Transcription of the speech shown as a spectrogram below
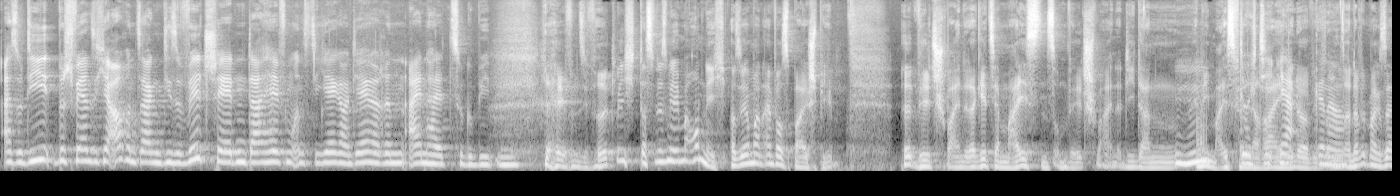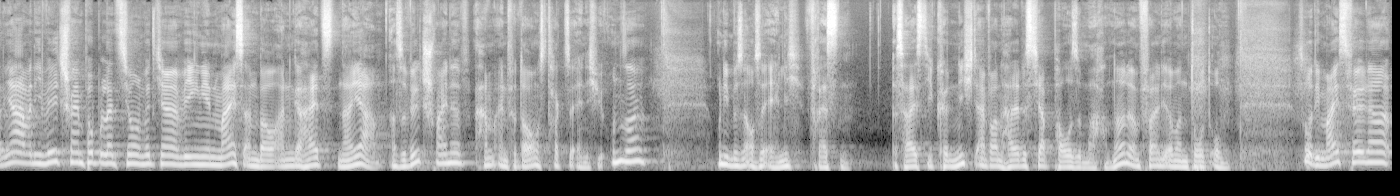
Also die beschweren sich ja auch und sagen, diese Wildschäden, da helfen uns die Jäger und Jägerinnen Einhalt zu gebieten. Ja, helfen sie wirklich? Das wissen wir eben auch nicht. Also wir haben ein einfaches Beispiel. Äh, Wildschweine, da geht es ja meistens um Wildschweine, die dann mhm. in die Maisfelder reingehen. Ja, oder genau. Und da wird mal gesagt, ja, aber die Wildschweinpopulation wird ja wegen den Maisanbau angeheizt. Naja, also Wildschweine haben einen Verdauungstrakt so ähnlich wie unser und die müssen auch so ähnlich fressen. Das heißt, die können nicht einfach ein halbes Jahr Pause machen, ne? dann fallen die irgendwann tot um. So, die Maisfelder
